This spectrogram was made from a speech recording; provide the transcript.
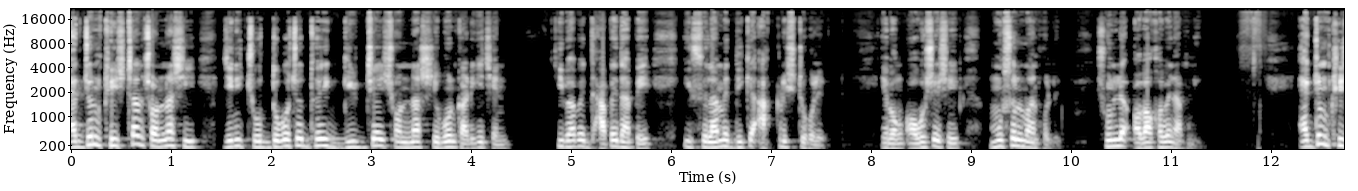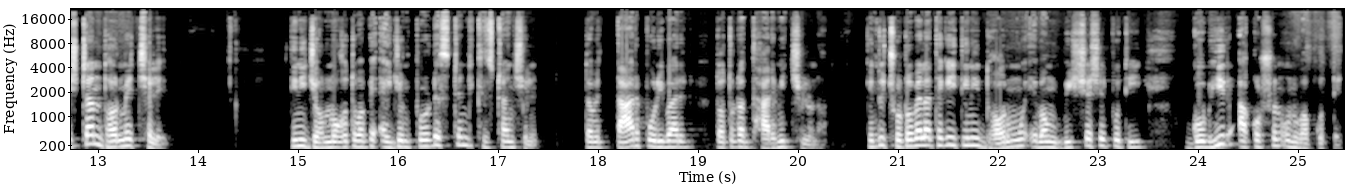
একজন খ্রিস্টান সন্ন্যাসী, যিনি চোদ্দ বছর ধরে গির্জায় সন্ন্যাস জীবন কাটিয়েছেন, কীভাবে ধাপে ধাপে ইসলামের দিকে আকৃষ্ট হলেন এবং অবশেষে মুসলমান হলেন, শুনলে অবাক হবেন আপনি। একজন খ্রিস্টান ধর্মের ছেলে, তিনি জন্মগতভাবে একজন প্রোটেস্ট্যান্ট খ্রিস্টান ছিলেন। তবে তার পরিবার ততটা ধার্মিক ছিল না। কিন্তু ছোটবেলা থেকেই তিনি ধর্ম এবং বিশ্বাসের প্রতি গভীর আকর্ষণ অনুভব করতেন।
